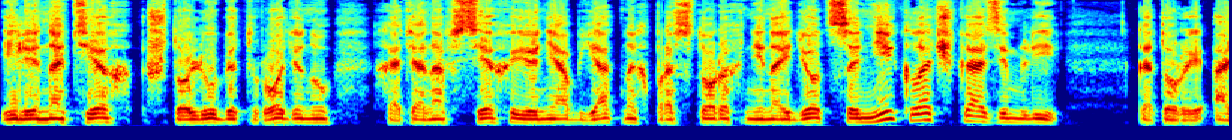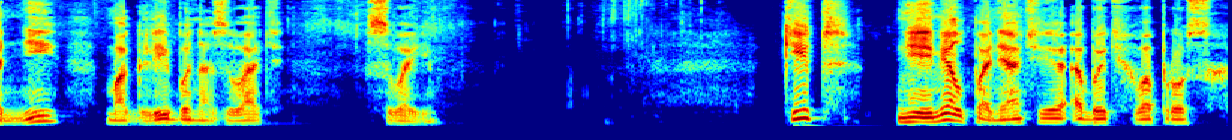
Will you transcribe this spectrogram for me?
или на тех, что любят родину, хотя на всех ее необъятных просторах не найдется ни клочка земли, который они могли бы назвать своим. Кит не имел понятия об этих вопросах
